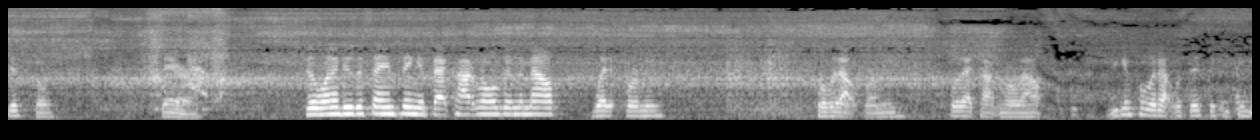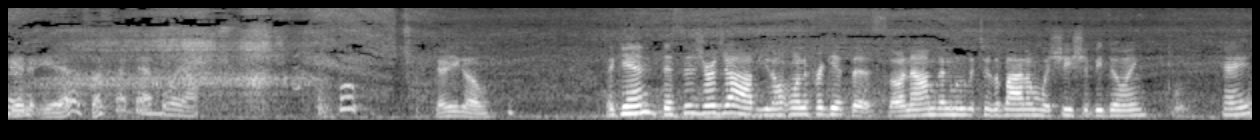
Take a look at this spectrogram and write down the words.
distal there. Still want to do the same thing. If that cotton roll's in the mouth, wet it for me. Pull it out for me. Pull that cotton roll out. You can pull it out with this if you can okay. get it. Yeah, suck that bad boy out. Boop. There you go. Again, this is your job. You don't want to forget this. So now I'm going to move it to the bottom, which she should be doing. Okay?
